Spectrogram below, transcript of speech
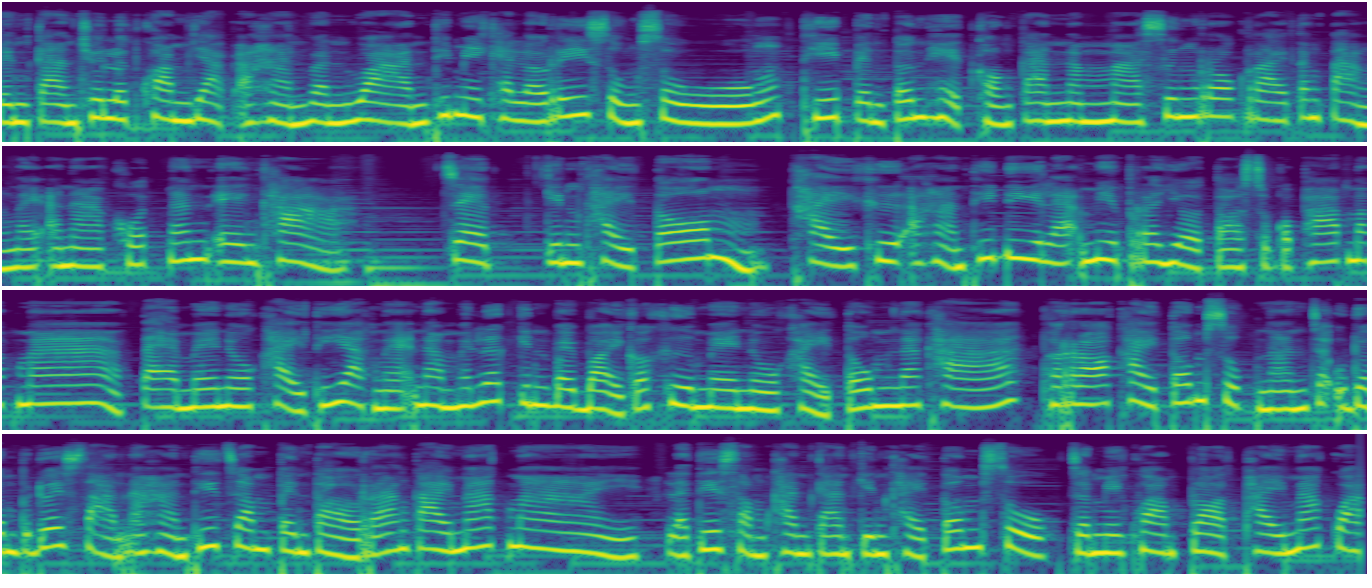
เป็นการช่วยลดความอยากอาหารหวานๆที่มีแคลอรี่สูงสูงที่เป็นต้นเหตุของการนำมาซึ่งโรคร้ายต่างๆ ในอนาคตนั่นเองค่ะ 7. กินไข่ต้ม ไข่คืออาหารที่ดีและมีประโยชน์ต่อสุขภาพมากๆ แต่เมนูไข่ที่อยากแนะนำให้เลือกกินบ่อยๆ ก็คือเมนูไข่ต้มนะคะ เพราะไข่ต้มสุกนั้นจะอุดมไปด้วยสารอาหารที่จำเป็นต่อร่างกายมากมาย และที่สำคัญการกินไข่ต้มสุกจะมีความปลอดภัยมากกว่า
